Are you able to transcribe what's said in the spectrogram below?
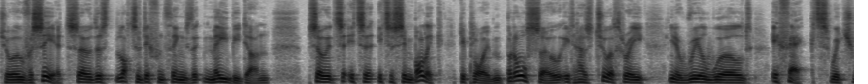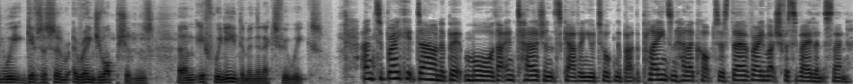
to oversee it. So there's lots of different things that may be done. So it's it's a it's a symbolic deployment, but also it has two or three you know real world effects, which we gives us a, a range of options um, if we need them in the next few weeks. And to break it down a bit more, that intelligence gathering you're talking about, the planes and helicopters, they're very much for surveillance then?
